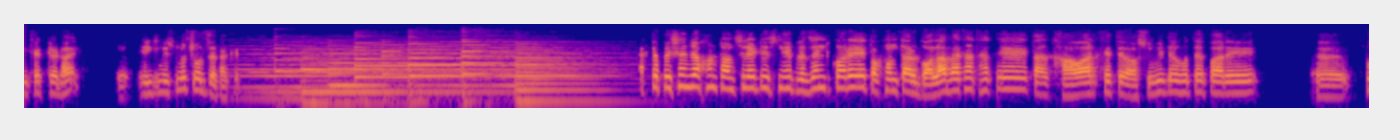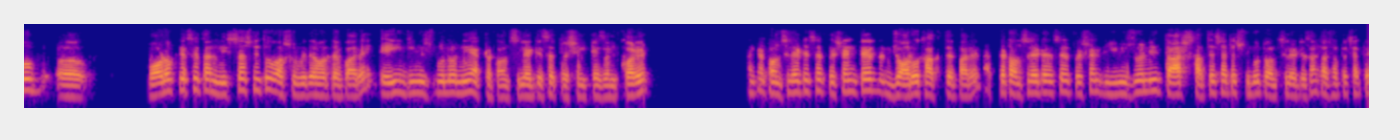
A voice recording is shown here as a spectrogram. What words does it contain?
ইনফেক্টেড হয়। এই জিনিসগুলো চলতে থাকে। একটা পেশেন্ট যখন টনসিলাইটিস নিয়ে প্রেজেন্ট করে, তখন তার গলা ব্যথা থাকে, তার খাওয়ার খেতে অসুবিধে হতে পারে খুব বড় কেসে তার নিঃশ্বাস নিতেও অসুবিধা হতে পারে। এই জিনিসগুলো নিয়ে একটা টনসিলাইটিসের পেশেন্ট প্রেজেন্ট করে। একটা টনসিলাইটিসের পেশেন্টের জ্বরও থাকতে পারে। একটা টনসিলাইটিসের পেশেন্ট ইউজুয়ালি তার সাথে সাথে শুধু টনসিলাইটিস না, তার সাথে সাথে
